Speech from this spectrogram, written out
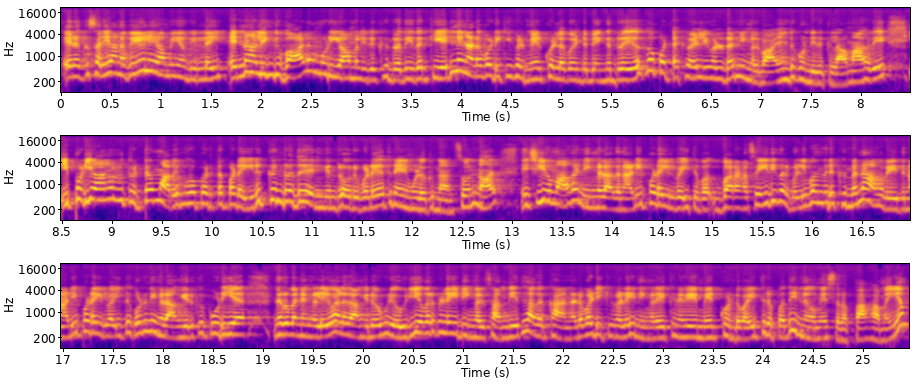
எனக்கு சரியான வேலை அமையவில்லை. என்னால் இங்கு வாழ முடியாமல் இருக்கின்றது. இதற்கு என்ன நடவடிக்கைகள் மேற்கொள்ள வேண்டும் என்கின்ற ஏகப்பட்ட கேள்விகளுடன் நீங்கள் வாழ்ந்து கொண்டிருக்கலாம். ஆகவே இப்படியான ஒரு திட்டம் அறிமுகப்படுத்தப்பட இருக்கின்றது என்கின்ற ஒரு விடயத்தினை உங்களுக்கு நான் சொன்னால் நிச்சயமாக நீங்கள் அதன் அடிப்படையில் வைத்து வ- இவ்வாறான செய்திகள் வெளிவந்திருக்கின்றன. ஆகவே இதன் அடிப்படையில் வைத்துக்கொண்டு நீங்கள் அங்கே இருக்கக்கூடிய நிறுவனங்களையோ அல்லது அங்கே இருக்கக்கூடிய உரியவர்களை நீங்கள் சந்தித்து அதற்கான நடவடிக்கைகளை நீங்கள் ஏற்கனவே மேற்கொண்டு வைத்திருப்பது இன்னுமே சிறப்பாக அமையும்.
